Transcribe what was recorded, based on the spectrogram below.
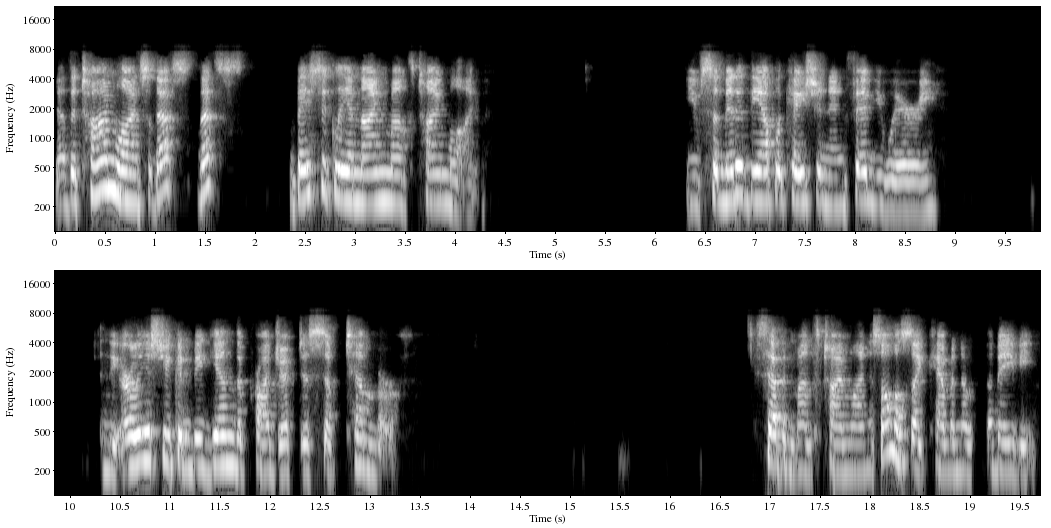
Now the timeline, so that's that's basically a nine month timeline. You've submitted the application in February, and the earliest you can begin the project is September. Seven month timeline. It's almost like having a, a baby,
